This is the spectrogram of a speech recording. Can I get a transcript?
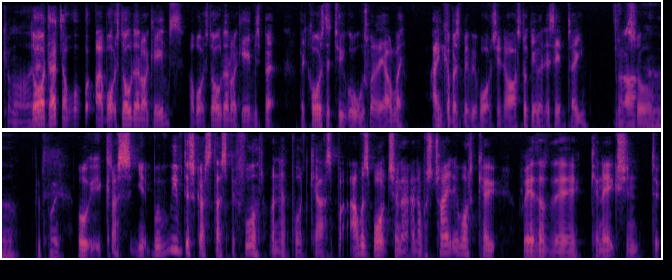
Come on. No, eh? I did. I, watched all the other games. I watched all the other games, but because the two goals were early, I think I was maybe watching the Arsenal game at the same time. Ah, so Uh, good point. Well, Chris, you, we've discussed this before on the podcast, but I was watching it and I was trying to work out whether the connection took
